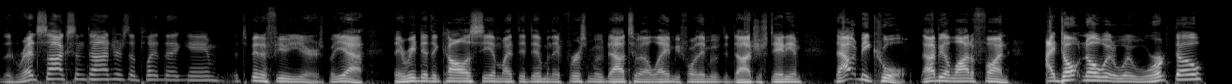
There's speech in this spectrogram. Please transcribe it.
the Red Sox and Dodgers that played that game? It's been a few years, but yeah, they redid the Coliseum like they did when they first moved out to LA before they moved to Dodger Stadium. That would be cool. That would be a lot of fun. I don't know it would work though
